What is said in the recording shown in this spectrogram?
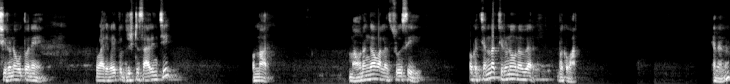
చిరునవ్వుతోనే వారి వైపు దృష్టి సారించి ఉన్నారు. మౌనంగా వాళ్ళని చూసి ఒక చిన్న చిరునవ్వు నవ్వారు భగవాన్. ఏనా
